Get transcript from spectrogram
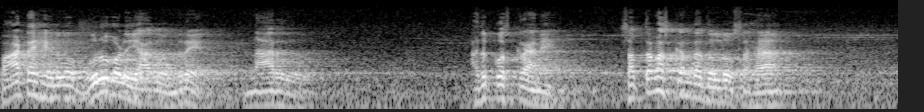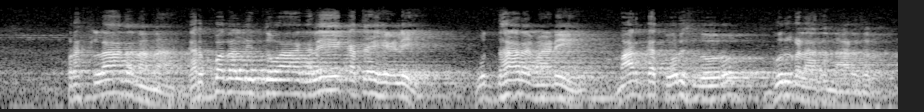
ಪಾಠ ಹೇಳುವ ಗುರುಗಳು ಯಾರು ಅಂದರೆ ನಾರದರು. ಅದಕ್ಕೋಸ್ಕರನೇ ಸಪ್ತಮ ಸ್ಕಂದದಲ್ಲೂ ಸಹ ಪ್ರಹ್ಲಾದನನ್ನು ಗರ್ಭದಲ್ಲಿದ್ದುವಾಗಲೇ ಕತೆ ಹೇಳಿ ಉದ್ಧಾರ ಮಾಡಿ ಮಾರ್ಗ ತೋರಿಸಿದವರು ಗುರುಗಳಾದ ನಾರದರು.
